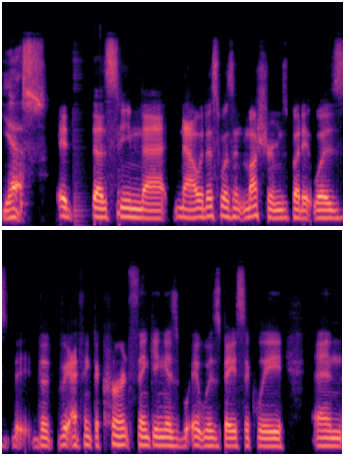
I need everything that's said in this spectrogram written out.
Yes. It does seem that now this wasn't mushrooms, but it was the, the, I think the current thinking is it was basically an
